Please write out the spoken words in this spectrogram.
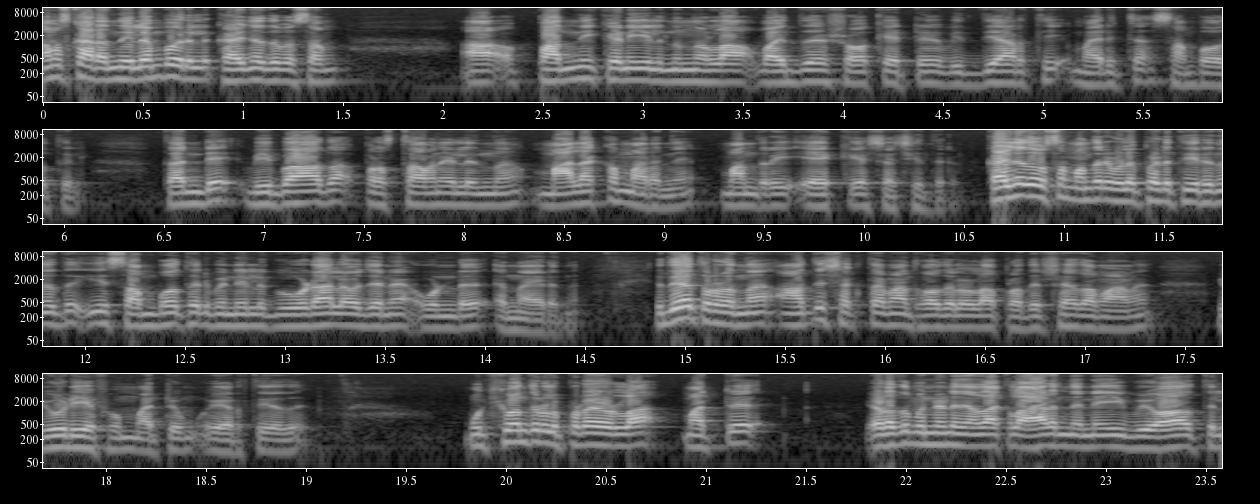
നമസ്കാരം. നിലമ്പൂരിൽ കഴിഞ്ഞ ദിവസം പന്നിക്കെണിയിൽ നിന്നുള്ള വൈദ്യുത ഷോക്കേറ്റ് വിദ്യാർത്ഥി മരിച്ച സംഭവത്തിൽ തന്റെ വിവാദ പ്രസ്താവനയിൽ നിന്ന് മലക്കം മറിഞ്ഞ് മന്ത്രി എ കെ ശശീന്ദ്രൻ. കഴിഞ്ഞ ദിവസം മന്ത്രി വെളിപ്പെടുത്തിയിരുന്നത് ഈ സംഭവത്തിന് പിന്നിൽ ഗൂഢാലോചന ഉണ്ട് എന്നായിരുന്നു. ഇതേ തുടർന്ന് അതിശക്തമായ തോതിലുള്ള പ്രതിഷേധമാണ് യു ഡി എഫും മറ്റും ഉയർത്തിയത്. മുഖ്യമന്ത്രി ഉൾപ്പെടെയുള്ള മറ്റ് ഇടതുമുന്നണി നേതാക്കൾ ആരും തന്നെ ഈ വിവാദത്തിൽ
